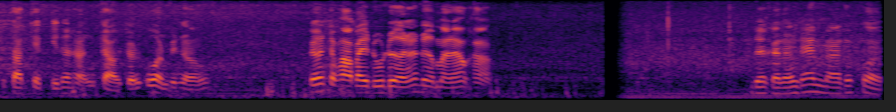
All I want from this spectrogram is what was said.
พี่ตาเก็บกินอาหารเก่าจนอ้วนพี่น้องเพื่อนจะพาไปดูเดินนะเดินมาแล้วครับ เดินกันทั้งแท่นมาทุกคน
